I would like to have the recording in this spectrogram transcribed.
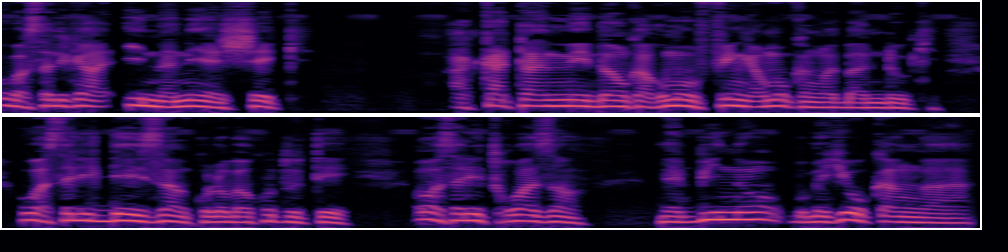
oyo basali kaka une année échec akatani donc akoma ofinga akoma okanga bandoki oyo basali deux ans koloba kutu te oyo basali trois ans mais bino bomeki kokanga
